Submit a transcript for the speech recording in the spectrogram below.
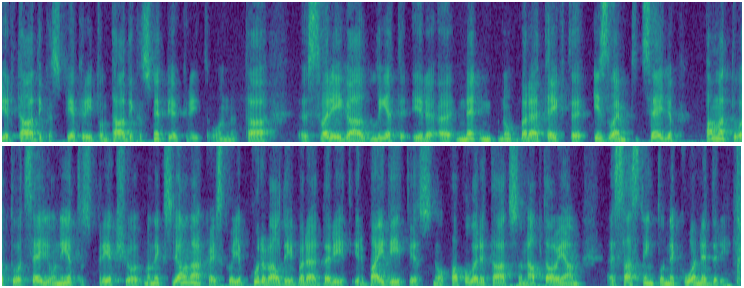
ir tādi, kas piekrīt un tādi, kas nepiekrīt. Un tā, svarīgā lieta ir, ne, nu, varētu teikt, izlemt ceļu, pamatot to ceļu un iet uz priekšu. Jo man liekas, ļaunākais, ko jebkura valdība varētu darīt, ir baidīties no popularitātes un aptaujām, sastingt un neko nedarīt.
